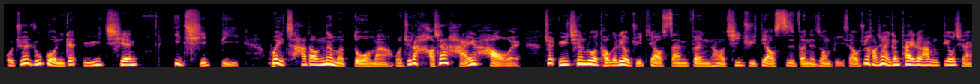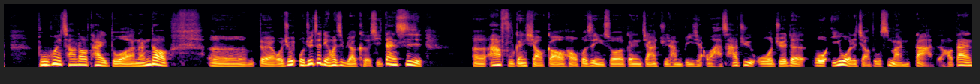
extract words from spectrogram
我觉得如果你跟于谦一起比会差到那么多吗？我觉得好像还好诶。就于谦如果投个六局掉三分，然后七局掉四分的这种比赛，我觉得好像也跟泰勒他们丢起来不会差到太多啊。难道呃，对啊，我觉得我觉得这点会是比较可惜，但是。呃，阿福跟小高哈，或是你说跟家居他们比起来，哇，差距我觉得我以我的角度是蛮大的哈。当然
